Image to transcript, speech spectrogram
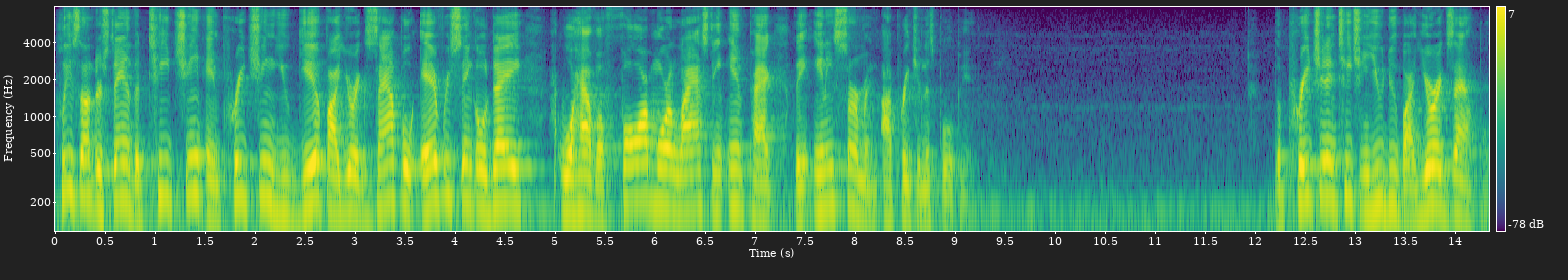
please understand the teaching and preaching you give by your example every single day will have a far more lasting impact than any sermon I preach in this pulpit. The preaching and teaching you do by your example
